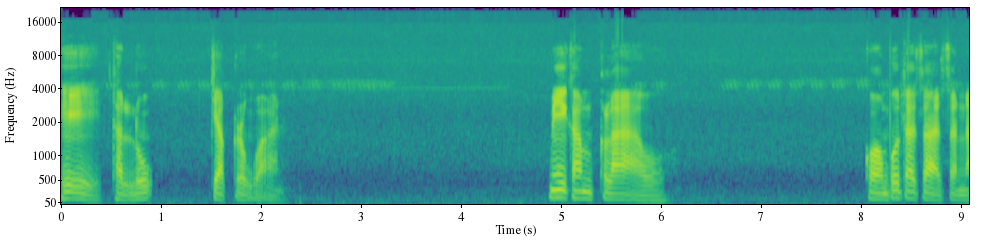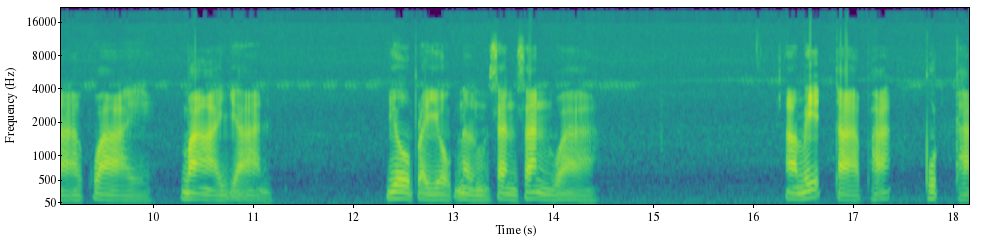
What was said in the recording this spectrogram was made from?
ที่ทะลุจักรวาล มีคำกล่าว ของพุทธศาสนากวายมายานโยประโยคหนึ่งสั้น ๆว่า อมิตาภะ พุทธะ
